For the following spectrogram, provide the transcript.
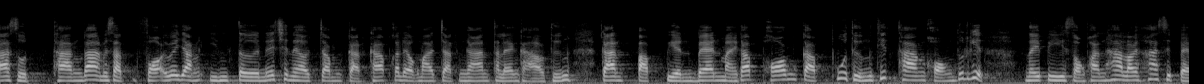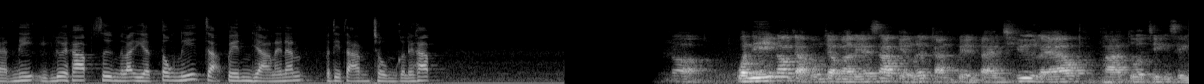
ล่าสุดทางด้านบริษัท For Ever Young International จำกัดครับ ก็ได้ออกมาจัดงานแถลงข่าวถึงการปรับเปลี่ยนแบรนด์ใหม่ครับ พร้อมกับพูดถึงทิศทางของธุรกิจในปี 2558 นี้อีกด้วยครับ ซึ่งรายละเอียดตรงนี้จะเป็นอย่างไรนั้นปฏิดตามชมกันเลยครับก็วันนี้นอกจากผมจะมาเรียนทราบเกี่ยวกับเรื่องการเปลี่ยนแปลงชื่อแล้ว พาตัวจริงเสียง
